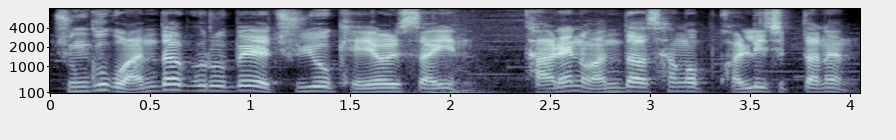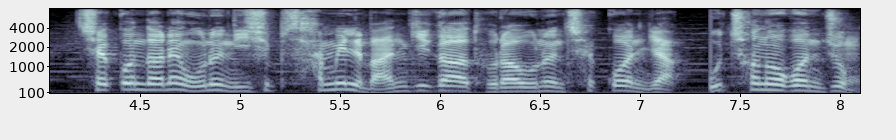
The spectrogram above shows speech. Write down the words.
중국 완다그룹의 주요 계열사인 다렌 완다 상업 관리 집단은 채권단에 오는 23일 만기가 돌아오는 채권 약 5천억 원 중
